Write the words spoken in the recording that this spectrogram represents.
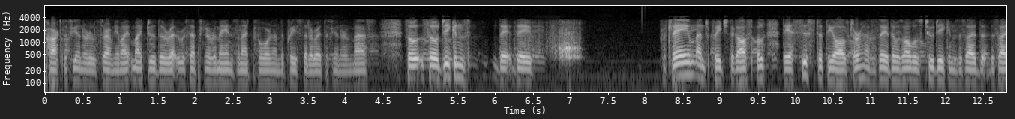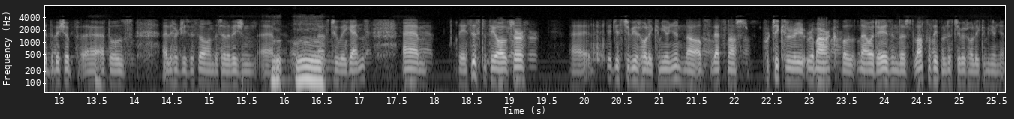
part of the funeral ceremony, might might do the re- reception of remains the night before, and then the priest celebrate the funeral mass. So so deacons they they proclaim and preach the gospel. They assist at the altar. As I say, there was always two deacons beside the, beside the bishop uh, at those uh, liturgies we saw on the television um, over the last two weekends. Um, they assist at the altar. Uh, they distribute Holy Communion. Now, obviously, that's not particularly remarkable nowadays, and there's lots of people distribute Holy Communion.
